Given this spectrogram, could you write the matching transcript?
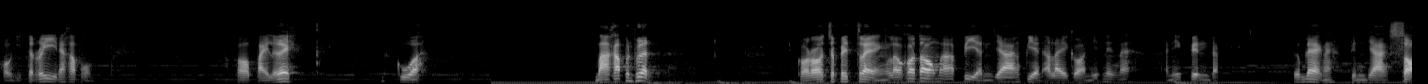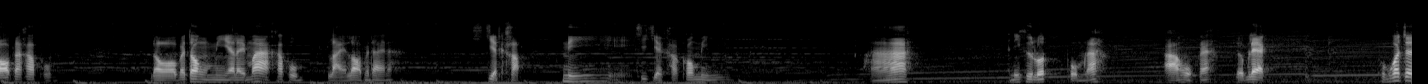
ของอิตาลีนะครับผมก็ไปเลยกลัว มาครับเพื่อนๆ ก็เราจะไปแต่งเราก็ต้องมาเปลี่ยนยางเปลี่ยนอะไรก่อนนิดนึงนะ อันนี้เป็นแบบเริ่มแรกนะ เป็นยางซอฟต์นะครับผม เราไม่ต้องมีอะไรมากครับผม หลายรอบไม่ได้นะขี้เกียจขับ นี่ขี้เกียจขับก็มีมาอันนี้คือรถผมนะ R6 นะ เริ่มแรก ผมก็จะ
